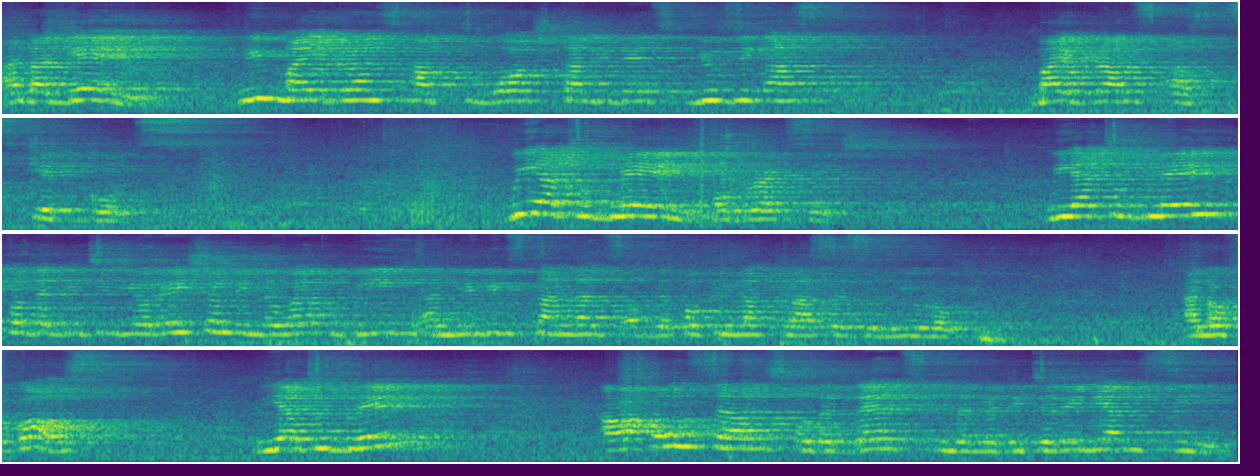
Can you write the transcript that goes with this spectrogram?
and again, we migrants have to watch candidates using us migrants as scapegoats. We are to blame for Brexit. We are to blame for the deterioration in the well-being and living standards of the popular classes in Europe. And of course, we are to blame our own selves for the deaths in the Mediterranean Sea.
